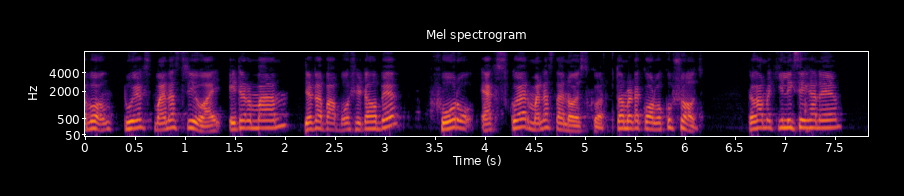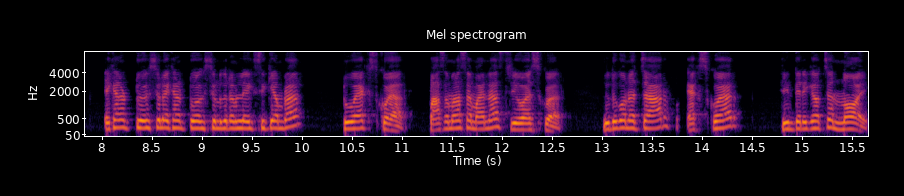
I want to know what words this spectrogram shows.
এবং two x minus three y এটার মান যেটা পাবো সেটা হবে four x square minus nine square তো আমরা এটা করব খুব সহজ। দেখো আমরা কি লিখছি এখানে? এখানে টু এক্স ছিল, এখানে টু এক্স ছিল আমরা লিখছি কি আমরা? টু এক্স স্কোয়ার প্লাস মাইনাসে মাইনাস থ্রি ওয়াই স্কোয়ার যদি কোনো চার এক্স স্কোয়ার তিন তারিখে হচ্ছে নয়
